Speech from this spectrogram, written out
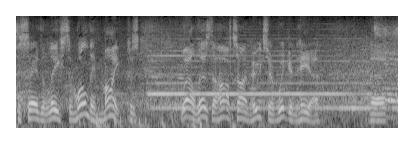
to say the least. And well, they might, because, well, there's the half time hooter, Wigan here. Uh,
